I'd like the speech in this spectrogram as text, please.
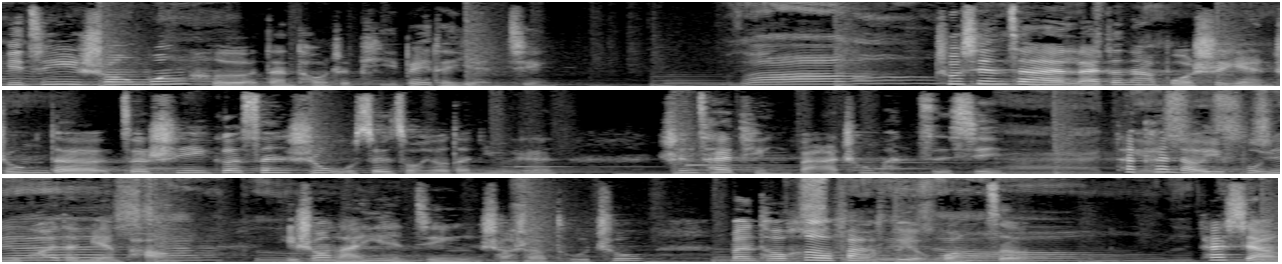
以及一双温和但透着疲惫的眼睛。出现在莱德纳博士眼中的，则是一个三十五岁左右的女人，身材挺拔，充满自信。他看到一副愉快的面庞，一双蓝眼睛稍稍突出，满头褐发富有光泽。他想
